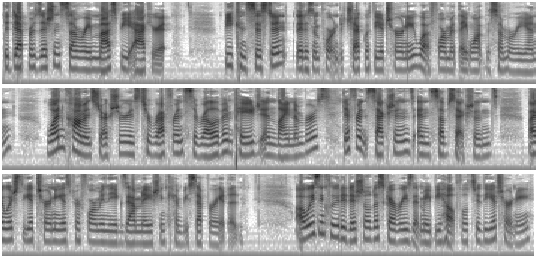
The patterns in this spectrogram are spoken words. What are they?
The deposition summary must be accurate. Be consistent. It is important to check with the attorney what format they want the summary in. One common structure is to reference the relevant page and line numbers, different sections and subsections by which the attorney is performing the examination can be separated. Always include additional discoveries that may be helpful to the attorney,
